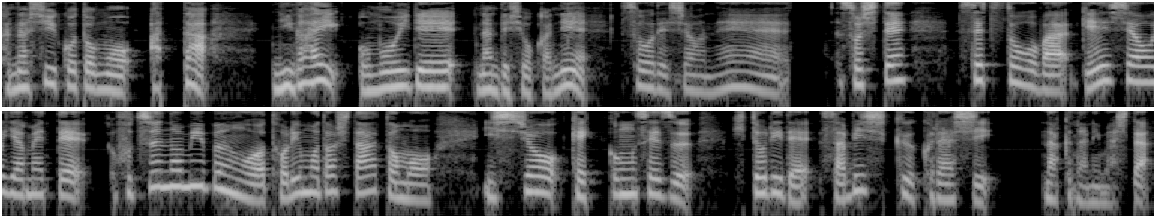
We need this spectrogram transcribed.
悲しいこともあった苦い思い出なんでしょうかね。そうでしょうね。そして、節道は芸者を辞めて普通の身分を取り戻した後も一生結婚せず一人で寂しく暮らし亡くなりました。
